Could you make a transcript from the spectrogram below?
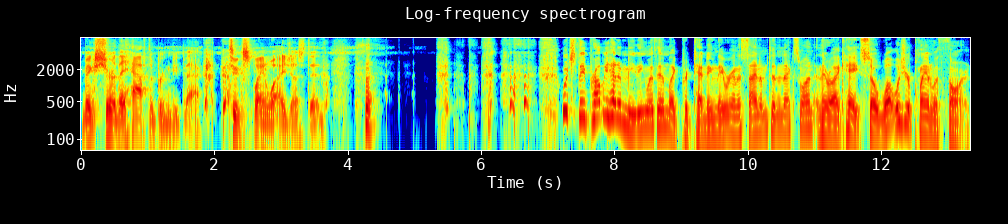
make sure they have to bring me back to explain what I just did. Which they probably had a meeting with him, like pretending they were going to sign him to the next one. And they were like, hey, so what was your plan with Thorn?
